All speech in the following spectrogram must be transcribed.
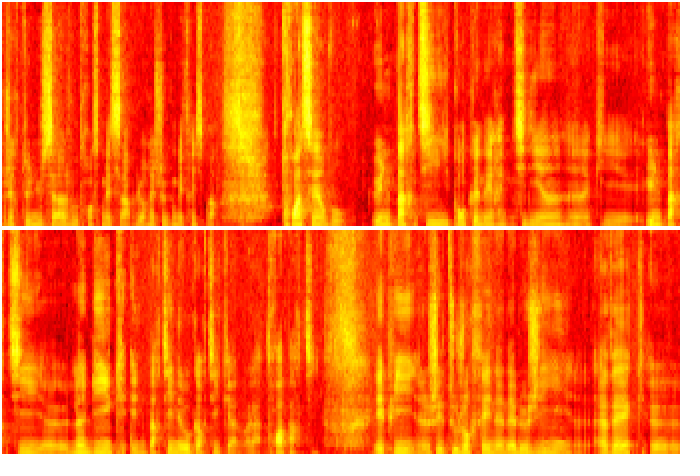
J'ai retenu ça, je vous transmets ça. Le reste, je ne maîtrise pas. Trois cerveaux une partie qu'on connaît reptilien, hein, qui est une partie euh, limbique et une partie néocorticale. Voilà, trois parties. Et puis, j'ai toujours fait une analogie avec euh,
